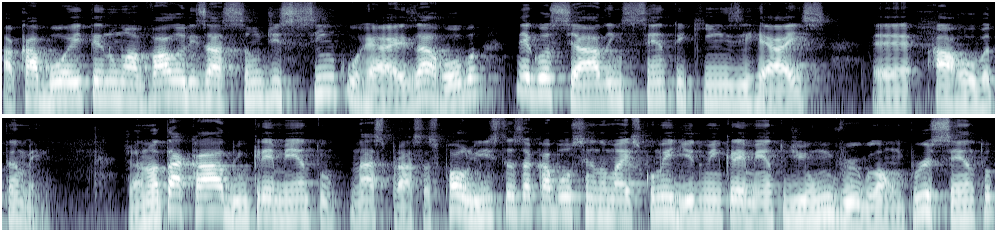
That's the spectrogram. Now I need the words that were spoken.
acabou aí tendo uma valorização de R$ 5,00 arroba, negociado em R$ 115,00 é, arroba também. Já no atacado, o incremento nas praças paulistas acabou sendo mais comedido, um incremento de 1,1%,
